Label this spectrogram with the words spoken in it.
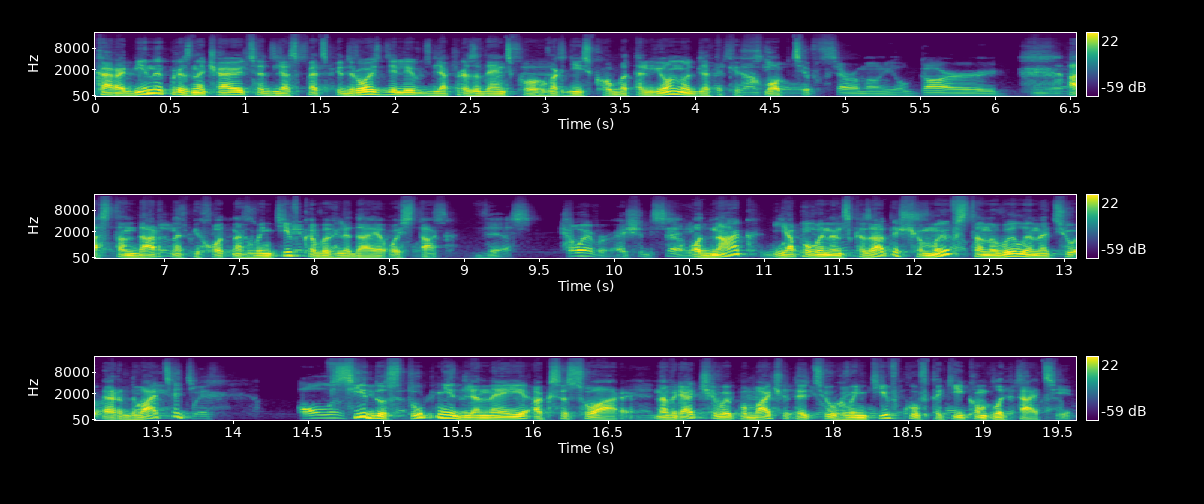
Карабіни призначаються для спецпідрозділів, для президентського гвардійського батальйону, для таких хлопців. А стандартна піхотна гвинтівка виглядає ось так. Однак я повинен сказати, що ми встановили на цю Р-20 всі доступні для неї аксесуари. Навряд чи ви побачите цю гвинтівку в такій комплектації.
